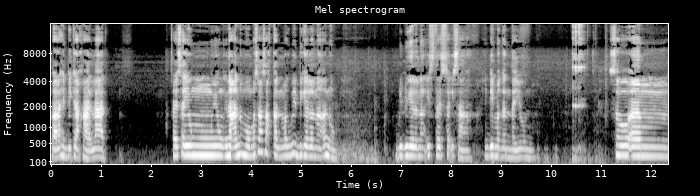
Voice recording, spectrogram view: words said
para hindi ka kalat. Kaysa yung, yung inaano mo, masasaktan, magbibigay lang ng ano, bibigay lang ng stress sa isa hindi maganda yun. So, um,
